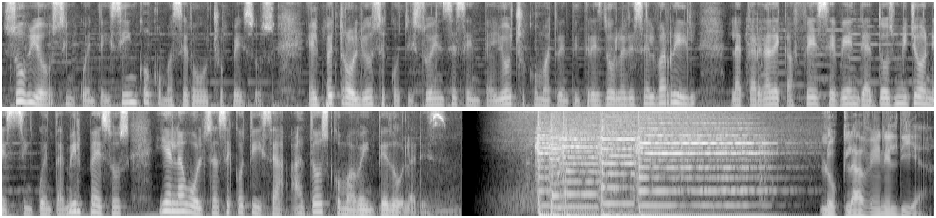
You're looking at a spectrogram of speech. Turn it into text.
subió 55,08 pesos. El petróleo se cotizó en 68,33 dólares el barril. La carga de café se vende a 2.050.000 pesos y en la bolsa se cotiza a 2,20 dólares. Lo clave en el día.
